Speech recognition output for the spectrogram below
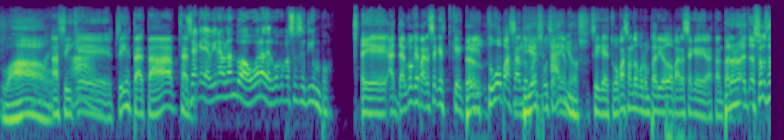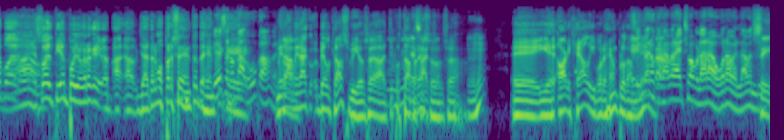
Wow. my Así God. que, sí, está... está o sea, O sea que ella viene hablando ahora de algo que pasó hace tiempo. Eh, de algo que parece que, que- que Pero estuvo pasando por 10 mucho años. tiempo. Sí, que estuvo pasando por un periodo, parece que bastante. Pero no, eso no se puede. Wow. Eso del tiempo, yo creo que ya tenemos precedentes de gente. Y eso no que, caduca, ¿verdad? Mira, No. mira, Bill Cosby, o sea, el tipo está preso. Exacto. O sea, eh, y R. Kelly, por ejemplo, Sí, también. pero está- que le habrá hecho hablar ahora, ¿verdad? Bendito. Sí,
